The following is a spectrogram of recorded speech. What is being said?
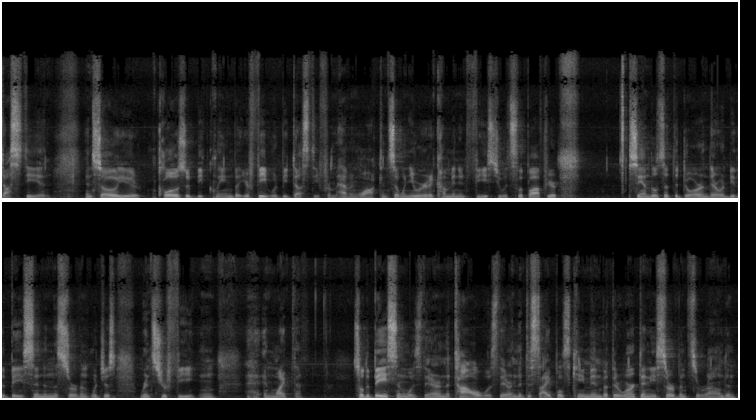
dusty, and, and so your clothes would be clean, but your feet would be dusty from having walked. And so when you were to come in and feast, you would slip off your sandals at the door, and there would be the basin, and the servant would just rinse your feet and, and wipe them. So the basin was there, and the towel was there, and the disciples came in, but there weren't any servants around. And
